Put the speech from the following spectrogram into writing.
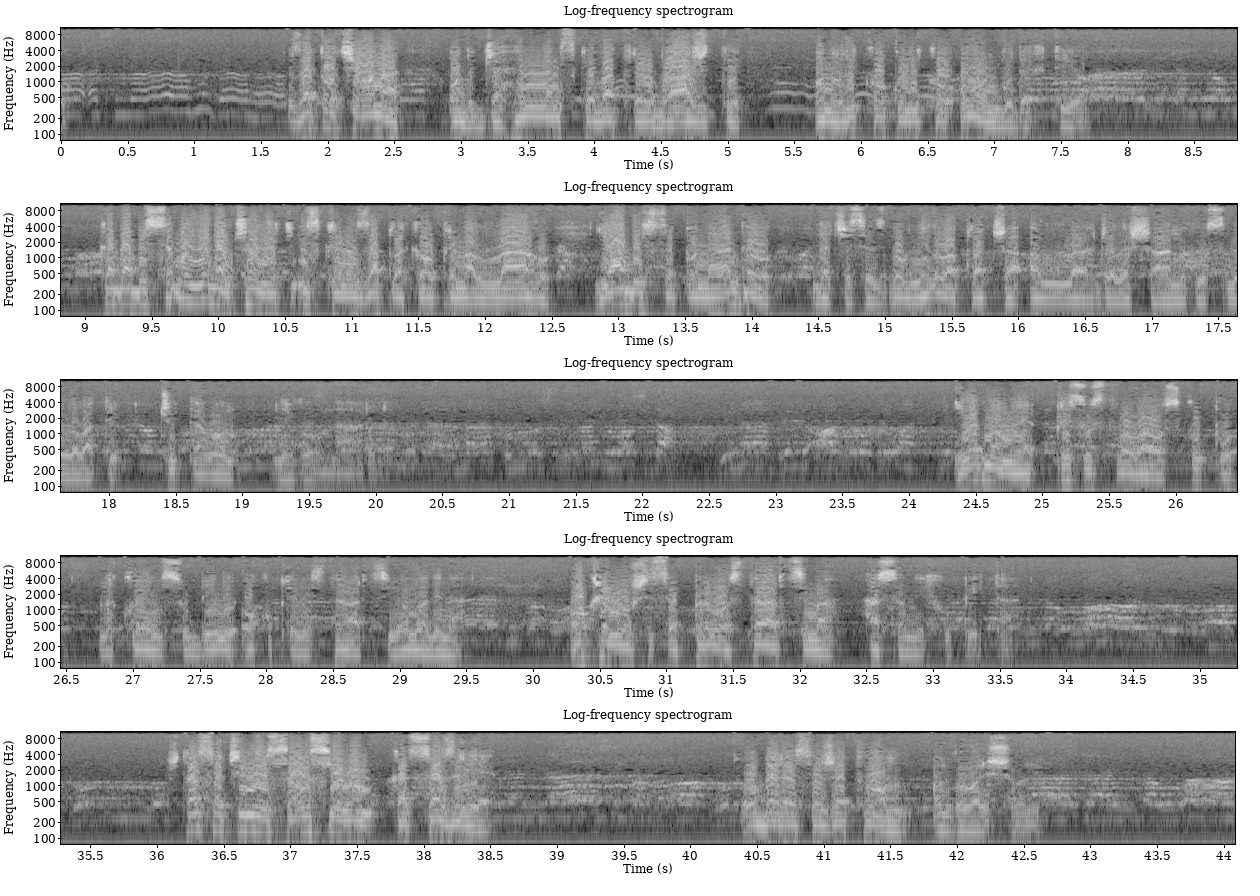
Zato će ona od džehennemske vatre oblažiti onoliko koliko on bude htio. Kada bi samo jedan čovjek iskreno zaplakao prema Allahu, ja bih se ponadao da će se zbog njegova plaća Allah Đelešanuhu smilovati čitavom njegovom narodu. Jednom je prisustvovao skupu na kojem su bili okupljeni starci i omladina. Okrenuši se prvo starcima, Hasan ih upita. Šta se čini sa osjevom kad sazrije? Ubere se žetvom, odgovoriš on.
